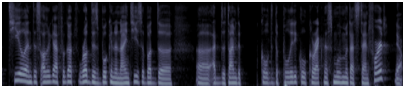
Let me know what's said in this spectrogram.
uh, Thiel and this other guy I forgot wrote this book in the '90s about the uh, at the time they called it the political correctness movement at Stanford. Yeah.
